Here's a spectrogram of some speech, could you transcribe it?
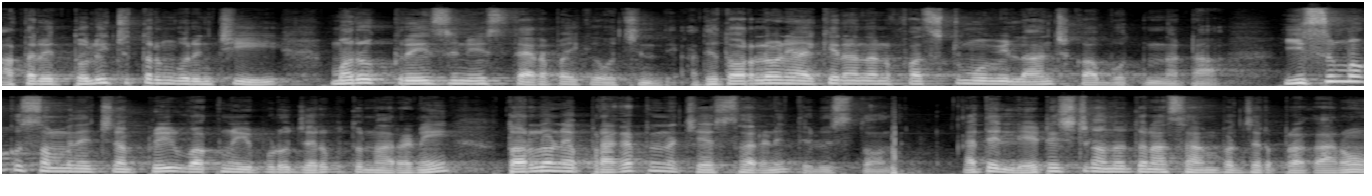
అతడి తొలి చిత్రం గురించి మరో క్రేజీ న్యూస్ తెరపైకి వచ్చింది. అతి త్వరలోనే అఖిలనందన్ ఫస్ట్ మూవీ లాంచ్ కాబోతుందట. ఈ సినిమాకు సంబంధించిన ప్రీ వర్క్ను ఇప్పుడు జరుపుతున్నారని త్వరలోనే ప్రకటన చేస్తారని తెలుస్తోంది. అయితే లేటెస్ట్గా అందుతున్న సంపంచర్ ప్రకారం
